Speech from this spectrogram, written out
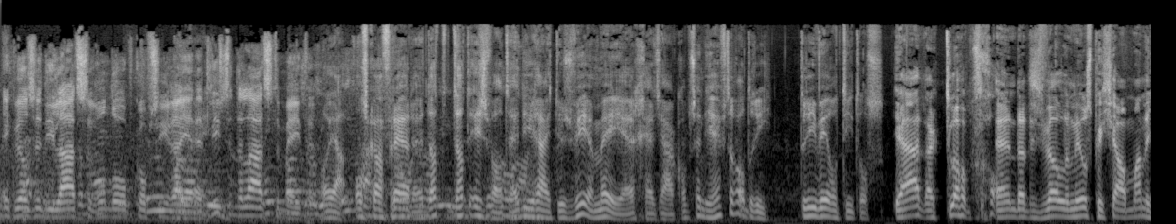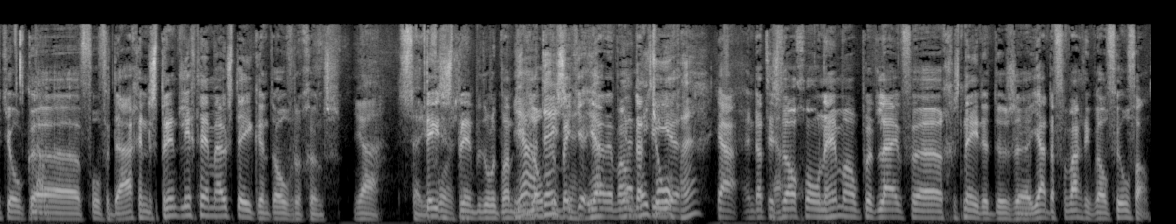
Ik wil ze die laatste ronde op kop zien rijden. En het liefst in de laatste meter. Oh ja, Oscar Freire, dat, dat is wat. Hè. Die rijdt dus weer mee, hè, Gert Jacobs. En die heeft er al drie drie wereldtitels. Ja, dat klopt. God. En dat is wel een heel speciaal mannetje ook ja. uh, voor vandaag. En de sprint ligt hem uitstekend overigens. Ja, Deze voor. sprint bedoel ik, want die ja, loopt deze. een beetje... Ja, ja, want dat die, op, hè? Ja, en dat is wel gewoon helemaal op het lijf uh, gesneden. Dus uh, ja, daar verwacht ik wel veel van.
